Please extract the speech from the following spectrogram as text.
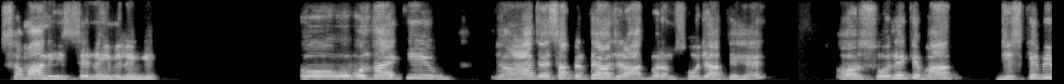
समान हिस्से नहीं मिलेंगे। तो वो बोलता है कि आज ऐसा करते हैं, आज रात भर हम सो जाते हैं और सोने के बाद जिसके भी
